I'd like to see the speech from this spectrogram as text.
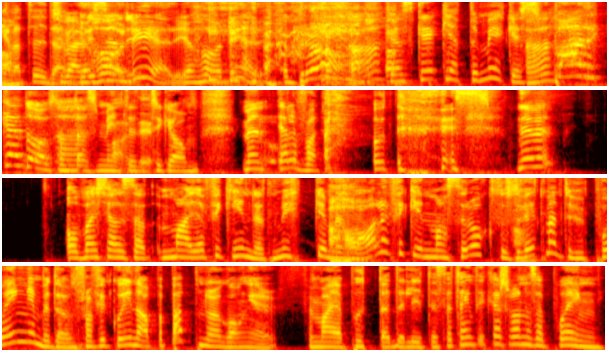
hela tiden. Tyvärr, jag hörde sände- er, jag hörde er. Bra! Jag skrek jättemycket. Sparka då! Sånt där som jag inte tycker om. Men i alla fall. Och, nej, men, Och man kände så att Maja fick in rätt mycket, men Aha. Malin fick in massor också. Så vet man inte hur poängen bedöms. För de fick gå in upp, upp, upp några gånger, för Maja puttade lite. Så jag tänkte det kanske var någon sån här poäng.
